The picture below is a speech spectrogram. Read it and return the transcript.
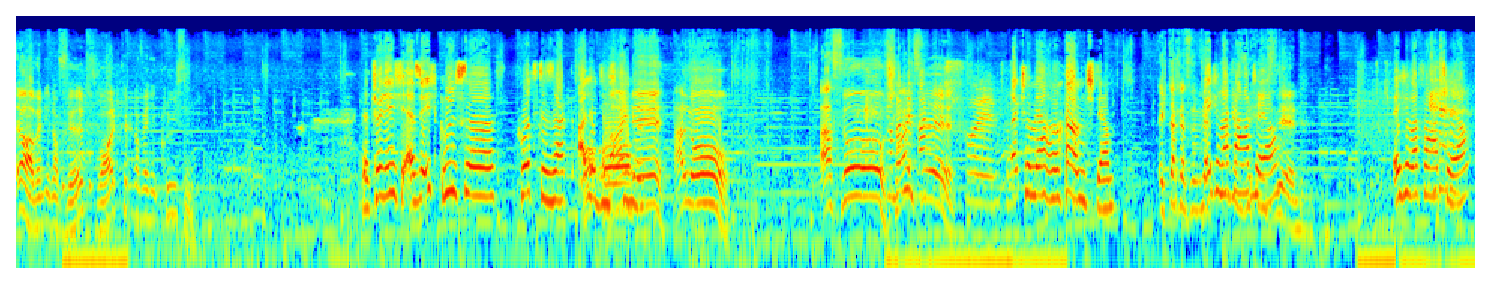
Ja, wenn ihr noch wollt, wollt, könnt ihr noch welche grüßen. Natürlich, also ich grüße, kurz gesagt, alle, die ich kenne. Meine! Hallo! Ach so, Aber scheiße! voll. Direkt schon mehrere am Sterben. Ich dachte, das wäre Welche Waffe hat er? Welche Waffe hatte er?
